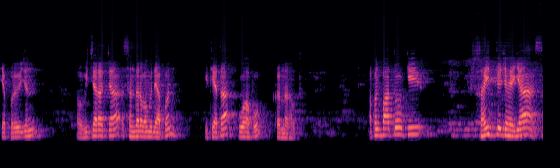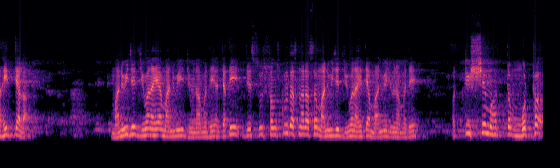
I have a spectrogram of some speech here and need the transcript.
त्या प्रयोजन विचाराच्या संदर्भामध्ये आपण इथे आता उहापोह करणार आहोत. आपण पाहतो की साहित्य जे आहे या साहित्याला मानवी जे जीवन आहे या मानवी जीवनामध्ये आणि त्यातही जे सुसंस्कृत असणारं असं मानवी जे जीवन आहे त्या मानवी जीवनामध्ये अतिशय महत्त्व मोठं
